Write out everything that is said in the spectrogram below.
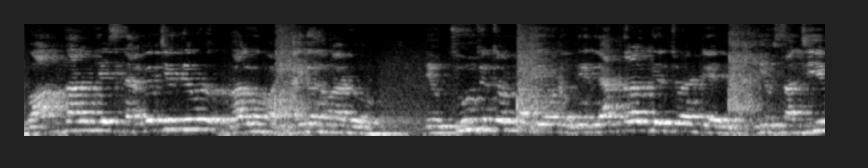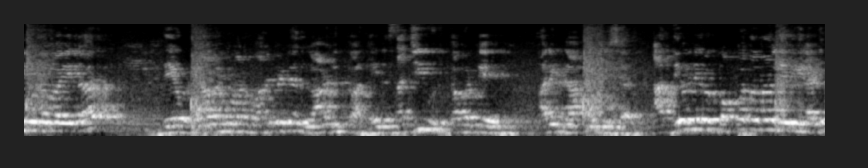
వాగ్దానం చేసి నెరవేర్చే దేవుడు నాలుగో మాట. ఐదోది అన్నాడు నీవు చూచుచున్న దేవుడు నీ నేత్రాలు తీర్చు అంటే నీవు సజీవుడమైన దేవుడు. కాబట్టి మనం మొదలుపెట్టేది రాళ్ళు కాదు. ఆయన సజీవుడు కాబట్టి అని జ్ఞాపకం చేశారు. ఆ దేవుని యొక్క గొప్పతనాలు ఎదిగాడు.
